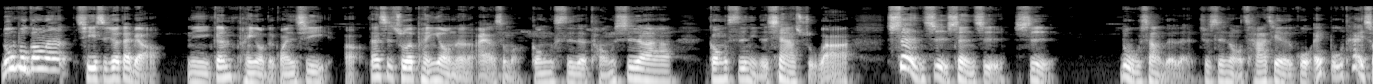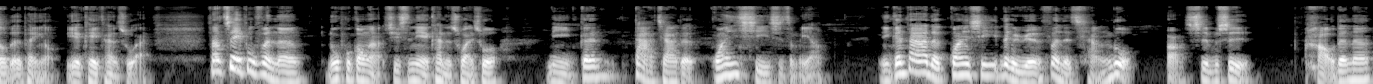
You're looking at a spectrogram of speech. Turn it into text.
奴仆宫呢其实就代表。你跟朋友的关系啊，但是除了朋友呢，还有什么公司的同事啊，公司你的下属啊，甚至甚至是路上的人，就是那种擦肩而过，哎，不太熟的朋友，也可以看出来。那这一部分呢，奴仆宫啊，其实你也看得出来说，你跟大家的关系是怎么样？你跟大家的关系那个缘分的强弱啊，是不是好的呢？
